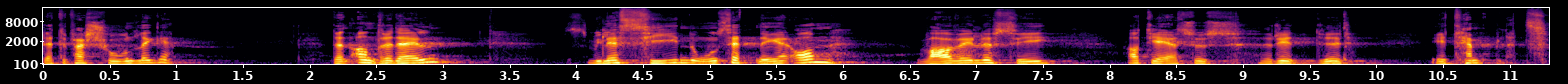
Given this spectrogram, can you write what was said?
Dette personlige. Den andre delen vil jeg si noen setninger om. Hva vil det si at Jesus rydder i tempelet?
